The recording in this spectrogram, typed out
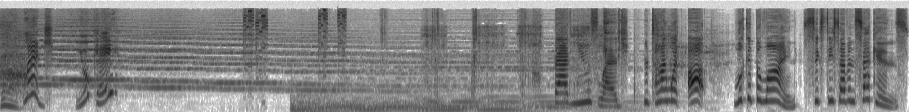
Ledge, you okay? Bad news, Ledge. Your time went up. Look at the line. 67 seconds.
